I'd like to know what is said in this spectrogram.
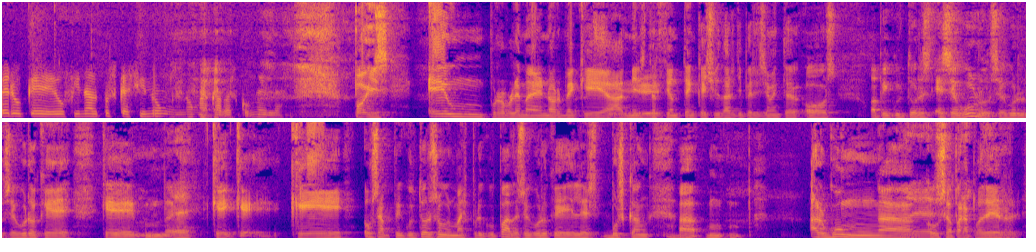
pero que ao final pois casi non non acabas con ela. pois é un problema enorme que a administración ten que axudarlle precisamente aos apicultores é seguro, seguro, seguro que que mm, eh, que, que, que os apicultores son os máis preocupados, seguro que eles buscan uh, algunha eh, cousa para poder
